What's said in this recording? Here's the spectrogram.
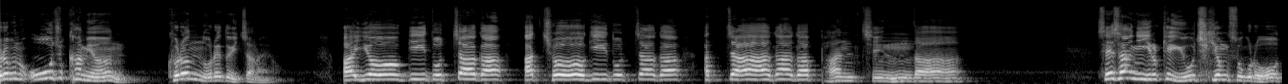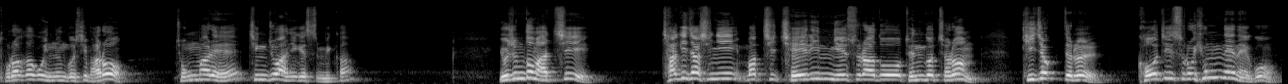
여러분 오죽하면 그런 노래도 있잖아요. 아 여기도 짜가 아 저기도 짜가 아 짜가가 반친다. 세상이 이렇게 요지경 속으로 돌아가고 있는 것이 바로 종말의 징조 아니겠습니까? 요즘도 마치 자기 자신이 마치 재림 예수라도 된 것처럼 기적들을 거짓으로 흉내내고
